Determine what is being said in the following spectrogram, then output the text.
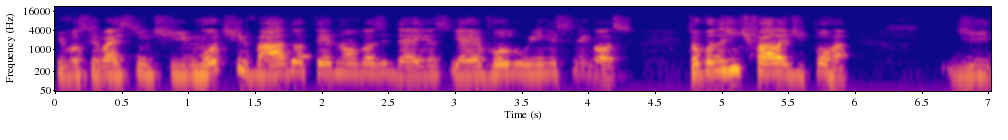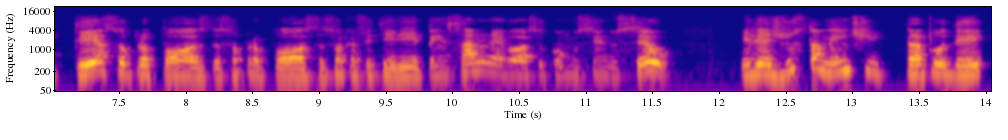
e você vai se sentir motivado a ter novas ideias e a evoluir nesse negócio. Então, quando a gente fala de, porra, de ter a sua proposta, a sua proposta, a sua cafeteria, pensar no negócio como sendo seu, ele é justamente para poder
